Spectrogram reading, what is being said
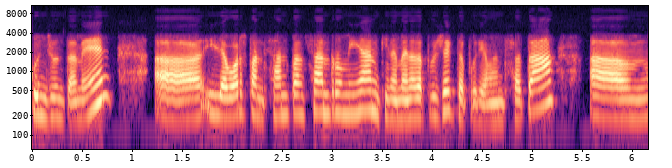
conjuntament uh, i llavors pensant, pensant, rumiant quina mena de projecte podíem encetar, uh,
